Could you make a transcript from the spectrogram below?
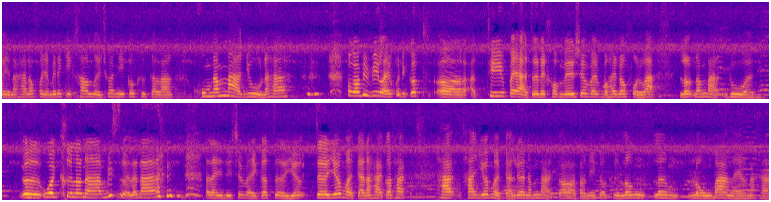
ยนะคะน้องฝนยังไม่ได้กินข้าวเลยช่วงนี้ก็คือกำลังคุมน้ำหนักอยู่นะคะเพราะว่าพี่ๆหลายคนนี่ก็เอ่อที่ไปอาจเจอในคอมเมนต์ใช่ไหมบอกให้น้องฝนว่าลดน้ำหนักด่วน เอออ้วนขึ้นแล้วนะ ไม่สวยแล้วนะ อะไรอย่างนี้ใช่ไหมก็เจอเยอะเจอเยอะเหมือนกันนะคะ ก็ทักทักทักเยอะเหมือนกันเรื่องน้ำหนักก็ตอนนี้ก็คือเริ่มเริ่มลงบ้างแล้วนะคะ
